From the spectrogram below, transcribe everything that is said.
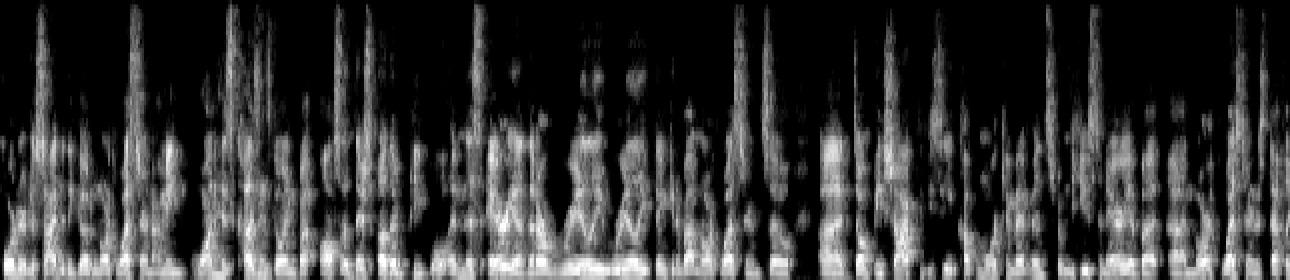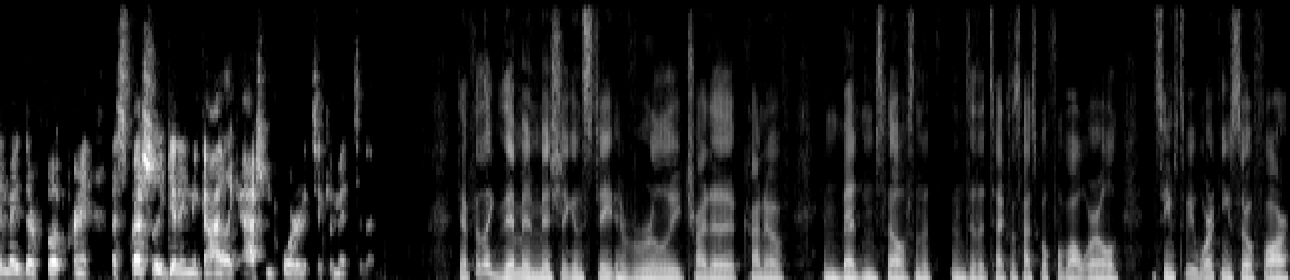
Porter decided to go to Northwestern, I mean, one, his cousin's going, but also there's other people in this area that are really, really thinking about Northwestern. So uh, don't be shocked if you see a couple more commitments from the Houston area, but uh, Northwestern has definitely made their footprint, especially getting a guy like Ashton Porter to commit to them. Yeah, I feel like them and Michigan State have really tried to kind of embed themselves in the, into the Texas high school football world. It seems to be working so far.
